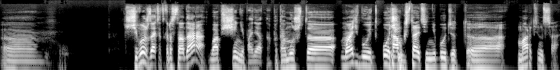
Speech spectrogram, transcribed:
Эм, Чего ждать от Краснодара, вообще непонятно, потому что матч будет очень... Там, кстати, не будет э, Мартинса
